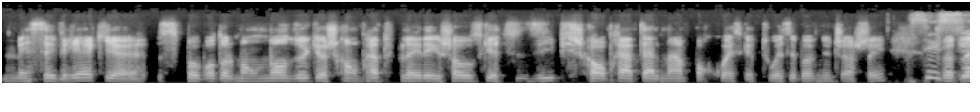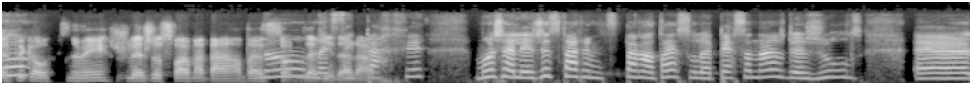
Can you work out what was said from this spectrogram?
Mais c'est vrai que c'est pas pour tout le monde. Mon Dieu, que je comprends tout plein des choses que tu dis, puis je comprends tellement pourquoi est-ce que toi, c'est pas venu te chercher. Je vais te laisser continuer. Je voulais juste faire ma parenthèse sur Xavier c'est parfait. Moi, j'allais juste faire une petite parenthèse sur le personnage de Jules. Euh,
